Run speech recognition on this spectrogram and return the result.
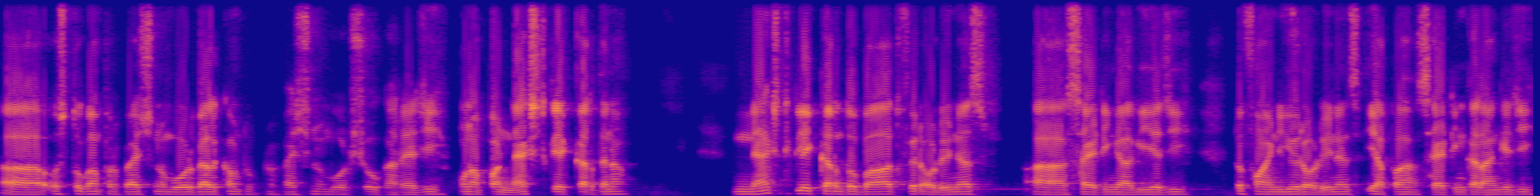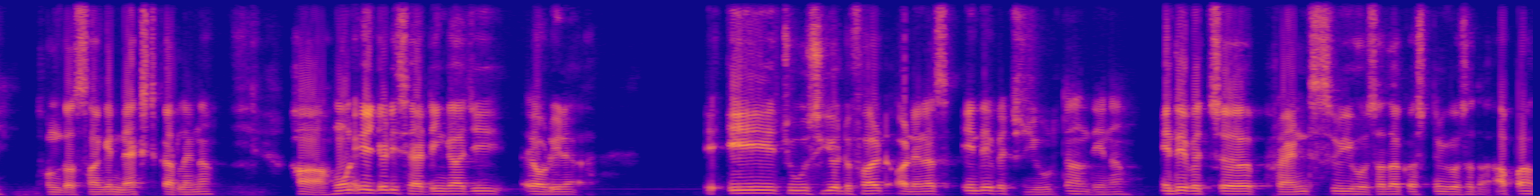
ਉਸ ਤੋਂ ਗਾ professional mode welcome to professional mode show ਕਰ ਰਿਹਾ ਜੀ। ਹੁਣ ਆਪਾਂ ਨੈਕਸਟ ਕਲਿੱਕ ਕਰ ਦੇਣਾ। ਨੈਕਸਟ ਕਲਿੱਕ ਕਰਨ ਤੋਂ ਬਾਅਦ ਫਿਰ ਆਰਡੀਨੈਂਸ ਸੈਟਿੰਗ ਆ ਗਈ ਹੈ ਜੀ। ਟੂ ਫਾਈਂਡ ਯੂਰ ਆਰਡੀਨੈਂਸ ਇਹ ਆਪਾਂ ਸੈਟਿੰਗ ਕਰਾਂਗੇ ਜੀ। ਤੁਹਾਨੂੰ ਦੱਸਾਂਗੇ ਨੈਕਸਟ ਕਰ ਲੈਣਾ। ਹਾਂ, ਹੁਣ ਇਹ ਜਿਹੜੀ ਸੈਟਿੰਗ ਆ ਜੀ ਆਰਡੀਨੈਂਸ ਇਹ ਚੂਜ਼ ਯੂਰ ਡਿਫਾਲਟ ਆਰਡੀਨੈਂਸ ਇਹਦੇ ਵਿੱਚ ਜ਼ਰੂਰ ਧਿਆਨ ਦੇਣਾ। ਇਹਦੇ ਵਿੱਚ ਫਰੈਂਡਸ ਵੀ ਹੋ ਸਕਦਾ ਕਸਟਮ ਵੀ ਹੋ ਸਕਦਾ। ਆਪਾਂ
